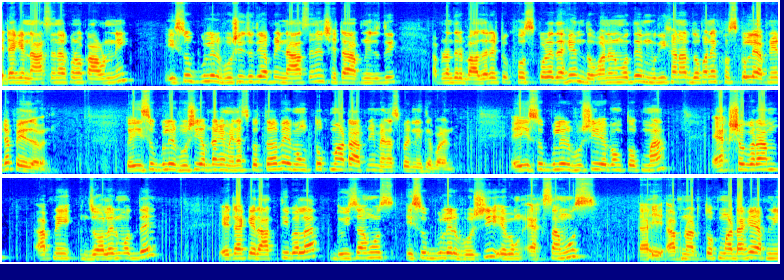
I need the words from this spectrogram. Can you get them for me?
এটাকে না চেনার কোনো কারণ নেই। ইসুপগুলের ভুসি যদি আপনি না চেনেন, সেটা আপনি যদি আপনাদের বাজারে একটু খোঁজ করে দেখেন, দোকানের মধ্যে মুদিখানার দোকানে খোঁজ করলে আপনি এটা পেয়ে যাবেন। তো এই ইসুপগুলের ভুসি আপনাকে ম্যানেজ করতে হবে এবং তোকমাটা আপনি ম্যানেজ করে নিতে পারেন। এই ইসুপগুলের ভুসি এবং তোকমা একশো গ্রাম আপনি জলের মধ্যে এটাকে রাত্রিবেলা দুই চামচ ইসুপগুলের ভুসি এবং এক চামচ, এই আপনার তোকমাটাকে আপনি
